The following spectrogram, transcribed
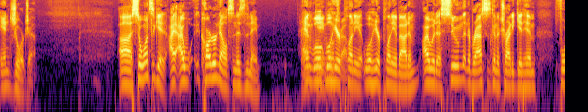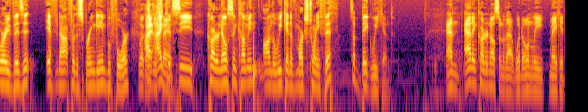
and Georgia. Uh, so once again, I, I Carter Nelson is the name, and we'll we'll hear travel. plenty. We'll hear plenty about him. I would assume that Nebraska is going to try to get him for a visit, if not for the spring game before. Look, I, I could see Carter Nelson coming on the weekend of March 25th. It's a big weekend. And adding Carter Nelson to that would only make it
